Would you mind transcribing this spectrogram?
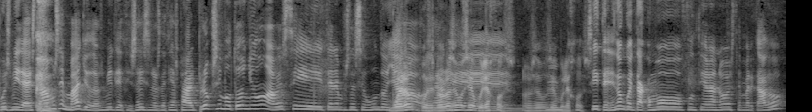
Pues mira, estábamos en mayo de 2016 y nos decías para el próximo otoño a ver si tenemos el segundo ya. Bueno, o pues sea no nos que- hemos ido muy lejos, no nos hemos ido muy lejos. Sí, teniendo en cuenta cómo funciona ¿no? este mercado.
